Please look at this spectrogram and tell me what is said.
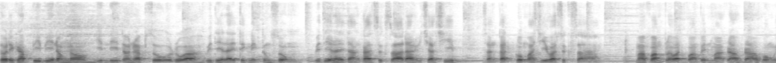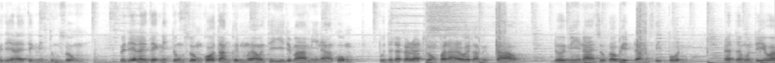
สวัสดีครับพี่พี่ๆน้องๆ ยินดีต้อนรับสู่รั้ววิทยาลัยเทคนิคทุ่งสง วิทยาลัยทางการศึกษาด้านวิชาชีพ สังกัดกรมอาชีวศึกษา มาฟังประวัติความเป็นมาคร่าวๆของวิทยาลัยเทคนิคทุ่งสง วิทยาลัยเทคนิคทุ่งสงก่อตั้งขึ้นเมื่อวันที่ 25 มีนาคม พุทธศักราช 2539 โดยมีนายสุกวิทย์รังสีปุลรัฐมนตรีว่า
